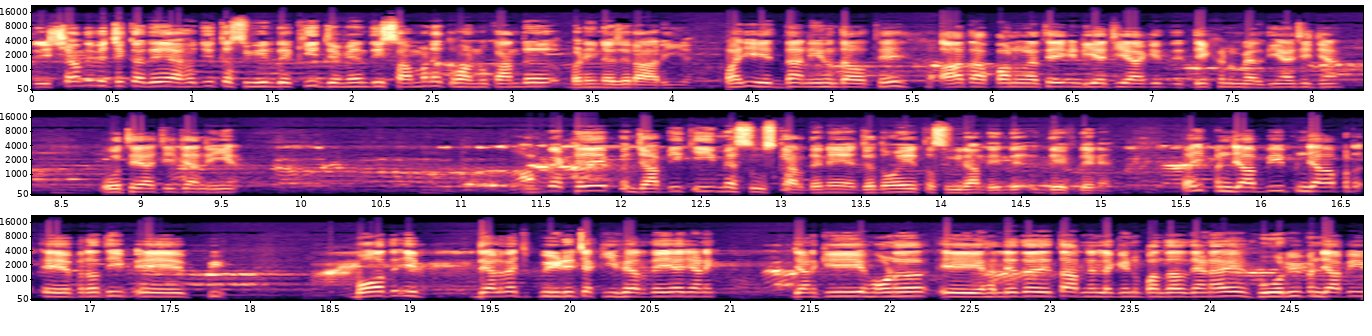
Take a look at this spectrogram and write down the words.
ਦੇਸ਼ਾਂ ਦੇ ਵਿੱਚ ਕਦੇ ਇਹੋ ਜੀ ਤਸਵੀਰ ਦੇਖੀ ਜਿਵੇਂ ਦੀ ਸਾਹਮਣੇ ਤੁਹਾਨੂੰ ਕੰਧ ਬਣੀ ਨਜ਼ਰ ਆ ਰਹੀ ਹੈ? ਭਾਜੀ ਇਦਾਂ ਨਹੀਂ ਹੁੰਦਾ ਉੱਥੇ। ਆ ਤਾਂ ਆਪਾਂ ਨੂੰ ਇੱਥੇ ਇੰਡੀਆ 'ਚ ਹੀ ਆ ਕੇ ਦੇਖਣ ਨੂੰ ਮਿਲਦੀਆਂ ਚੀਜ਼ਾਂ। ਉੱਥੇ ਆ ਚੀਜ਼ਾਂ ਨਹੀਂ ਆ ਬਾਹਰ ਬੈਠੇ ਪੰਜਾਬੀ ਕੀ ਮਹਿਸੂਸ ਕਰਦੇ ਨੇ ਜਦੋਂ ਇਹ ਤਸਵੀਰਾਂ ਦੇਖਦੇ ਨੇ? ਭਾਈ ਪੰਜਾਬੀ ਪੰਜਾਬ ਪ੍ਰਤੀ ਬਹੁਤ ਦਿਲ ਵਿੱਚ ਪੀੜ ਚੱਕੀ ਫਿਰਦੇ ਆ ਜਾਣ ਜਾਣ ਕਿ ਹੁਣ ਇਹ ਹੱਲੇ ਤਾਂ ਧਰਨੇ ਲੱਗੇ ਨੂੰ 15 ਦਿਨ ਆ ਇਹ ਹੋਰ ਵੀ ਪੰਜਾਬੀ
